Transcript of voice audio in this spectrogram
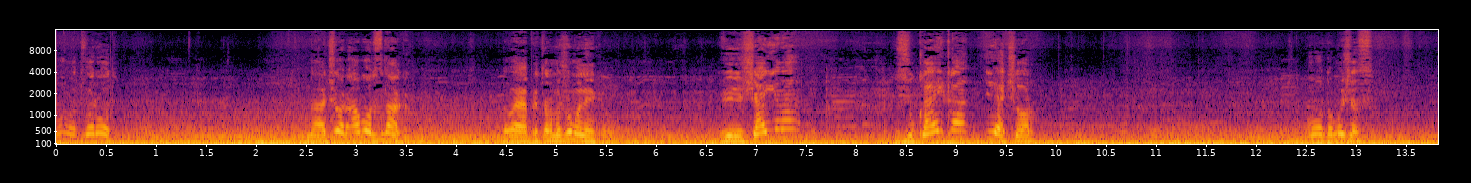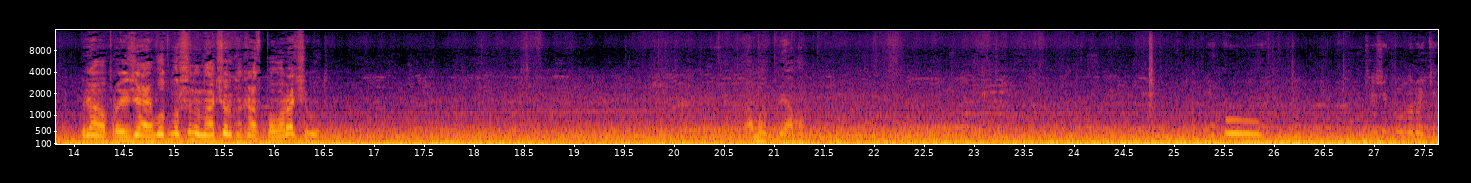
Вон отворот. На Очер. А вот знак. Давай я приторможу маленько. Верещагина, Зюкайка и Очер. Вот, а мы сейчас прямо проезжаем. Вот машины на Очер как раз поворачивают. А мы прямо. Сейчас я поворотик.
